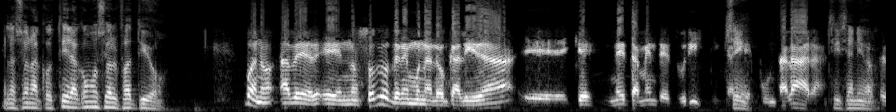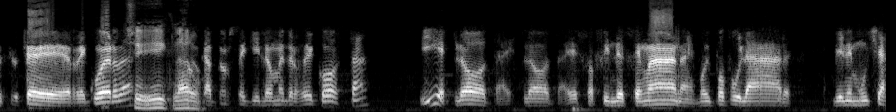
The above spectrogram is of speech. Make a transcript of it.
en la zona costera? ¿Cómo se olfateó? Bueno, a ver, eh, nosotros tenemos una localidad eh, que es netamente turística, que es Punta Lara. Sí, señor. No sé si usted recuerda. Sí, claro. 14 kilómetros de costa y explota, explota. Eso fin de semana es muy popular, viene mucha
